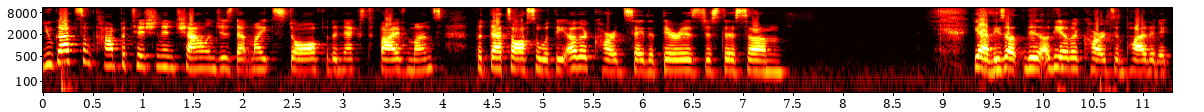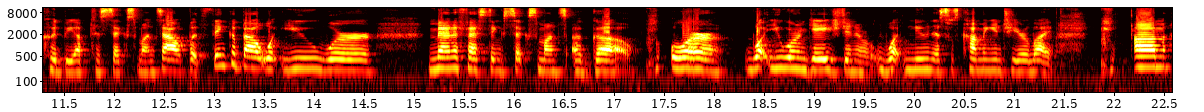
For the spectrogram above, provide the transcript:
You got some competition and challenges that might stall for the next five months but that's also what the other cards say that there is just this um yeah, these are, the, the other cards imply that it could be up to six months out. But think about what you were manifesting six months ago, or what you were engaged in, or what newness was coming into your life. Um,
